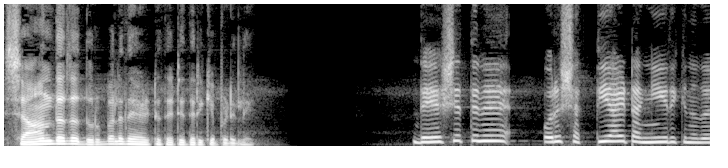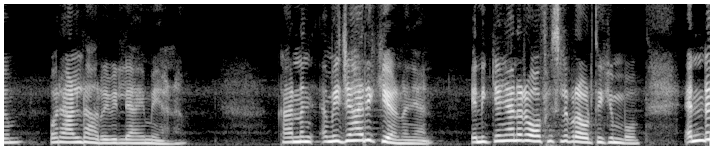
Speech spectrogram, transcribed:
ശാന്തത ദുർബലതയായിട്ട് തെറ്റിദ്ധരിക്കപ്പെടില്ലേ? ദേഷ്യത്തിന് ഒരു ശക്തിയായിട്ട് അംഗീകരിക്കുന്നത് ഒരാളുടെ അറിവില്ലായ്മയാണ്. കാരണം വിചാരിക്കുകയാണ് ഞാൻ. എനിക്ക് ഞാനൊരു ഓഫീസിൽ പ്രവർത്തിക്കുമ്പോൾ എന്റെ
